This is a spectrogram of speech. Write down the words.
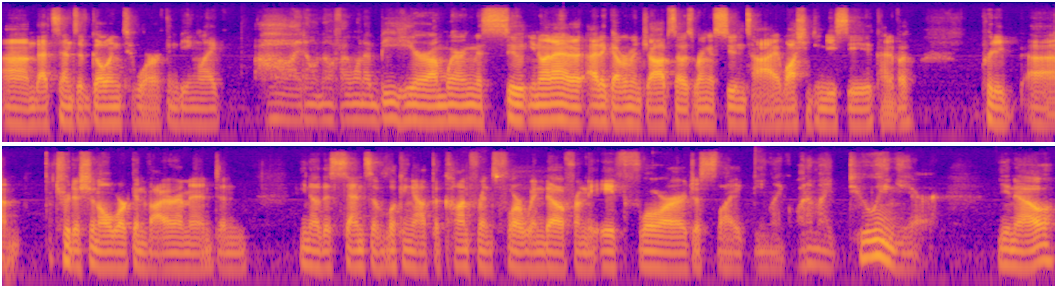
Um, that sense of going to work and being like, oh, I don't know if I want to be here. I'm wearing this suit, you know, and I had, a, I had a government job. So I was wearing a suit and tie, Washington, D.C., kind of a pretty um, traditional work environment. And, you know, this sense of looking out the conference floor window from the eighth floor, just like being like, what am I doing here? You know?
